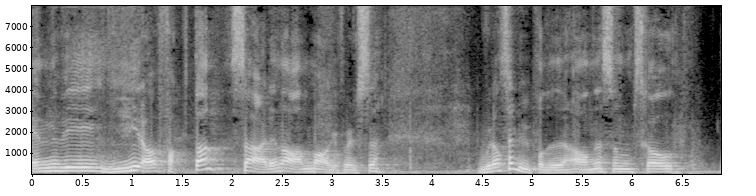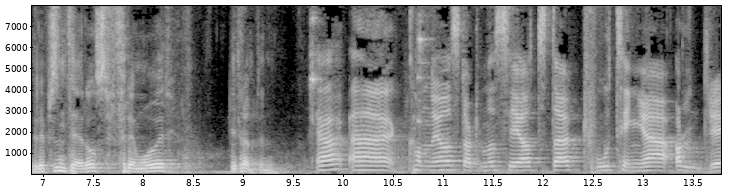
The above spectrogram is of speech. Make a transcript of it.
enn vi gir av fakta, så er det en annen magefølelse. Hvordan ser du på det, Ane, som skal representere oss fremover i fremtiden? Ja, jeg kan jo starte med å si at det er to ting jeg aldri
